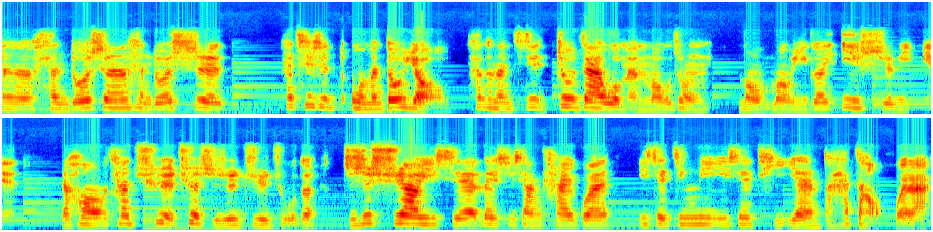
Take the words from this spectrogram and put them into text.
嗯，很多生很多事它其实我们都有，它可能就就在我们某种某某一个意识里面，然后它确确实是具足的，只是需要一些类似像开关、一些经历、一些体验把它找回来，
